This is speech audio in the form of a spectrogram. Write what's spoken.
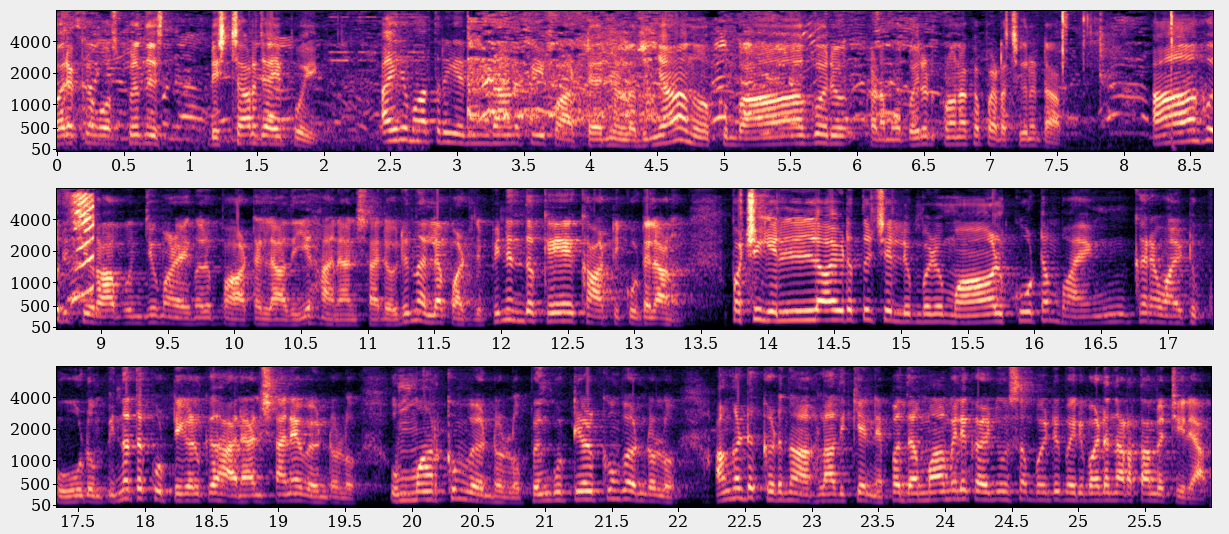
ഓരൊക്കെ ഹോസ്പിറ്റലിൽ ഡിസ്ചാർജ് ആയിപ്പോയി. അതിന് മാത്രം എന്താണ് ഇപ്പൊ ഈ പാട്ടുകാരനുള്ളത്? ഞാൻ നോക്കുമ്പോൾ ആകെ ഒരു കട മൊബൈൽ എടുക്കണമെന്നൊക്കെ പടച്ചുകിട്ടാ ആകെ ഒരു ചിറാപുഞ്ചു മഴയുന്ന ഒരു പാട്ടല്ലാതെ ഈ ഹനാൻ ഷാന്റെ ഒരു നല്ല പാട്ടില്ല. പിന്നെ എന്തൊക്കെ കാട്ടിക്കൂട്ടലാണ്? പക്ഷെ എല്ലായിടത്തും ചെല്ലുമ്പോഴും ആൾക്കൂട്ടം ഭയങ്കരമായിട്ട് കൂടും. ഇന്നത്തെ കുട്ടികൾക്ക് ഹനാൻ ഷാനെ വേണ്ടുള്ളൂ. ഉമ്മാർക്കും വേണ്ടുള്ളൂ. പെൺകുട്ടികൾക്കും വേണ്ടുള്ളൂ. അങ്ങോട്ട് കിടന്ന് ആഹ്ലാദിക്കുക തന്നെ. ഇപ്പം ദമാമിൽ കഴിഞ്ഞ ദിവസം പോയിട്ട് പരിപാടി നടത്താൻ പറ്റില്ല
